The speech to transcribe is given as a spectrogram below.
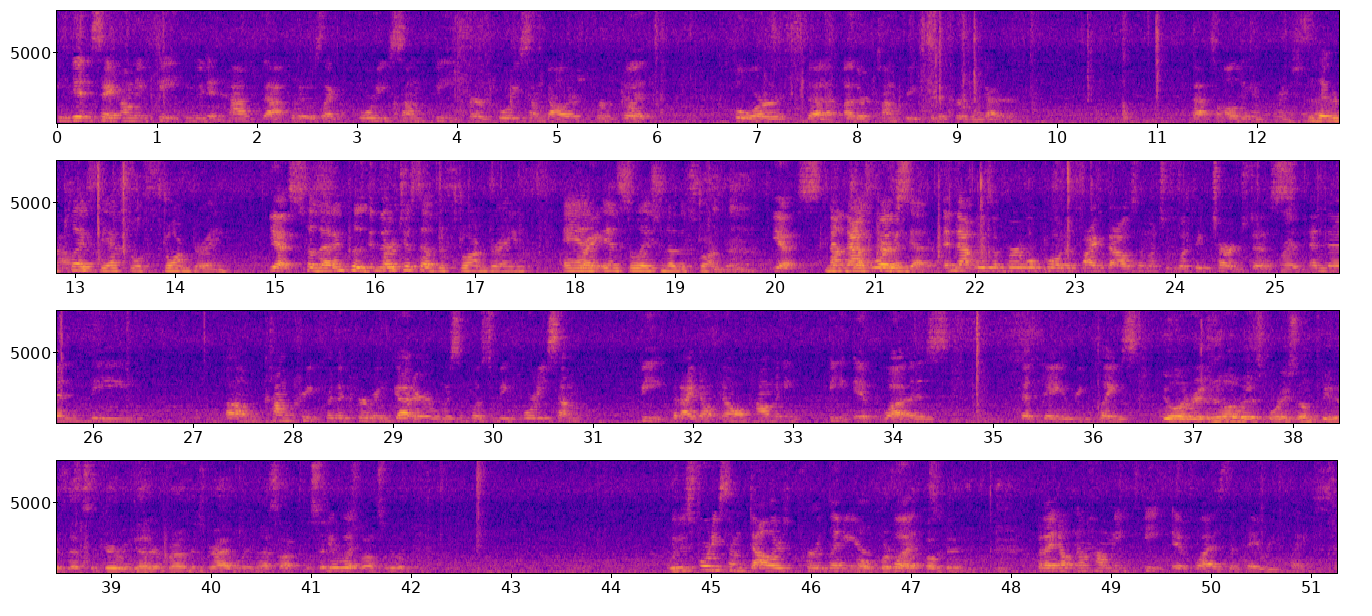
he didn't say how many feet, and we didn't have that, but it was like forty-some feet, or forty-some dollars per foot for the other concrete for the curb and gutter. That's all the information So that they have. replaced the actual storm drain. Yes, So that includes And then- purchase of the storm drain and Right. installation of the storm drain. yes. Not and that just curb and was- gutter. And that was a verbal quote of five thousand, which is what they charged us. Right. And then the, um, concrete for the curb and gutter was supposed to be forty-some feet, but I don't know how many feet it was that they replaced. The only, rea- the only way it's forty-some feet if that's the curb and gutter in front of his driveway, and that's not the city's It would- responsibility. It was forty-some dollars per linear Oh, per foot, Okay, but I don't know how many feet it was that they replaced.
